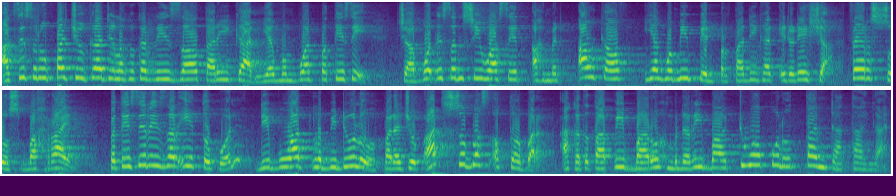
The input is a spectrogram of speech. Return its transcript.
Aksi serupa juga dilakukan Rizal Tarikan yang membuat petisi cabut lisensi wasit Ahmed Alkaf yang memimpin pertandingan Indonesia versus Bahrain. Petisi Rizal itu pun dibuat lebih dulu pada Jumat 11 Oktober, akan tetapi baru menerima 20 tanda tangan.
